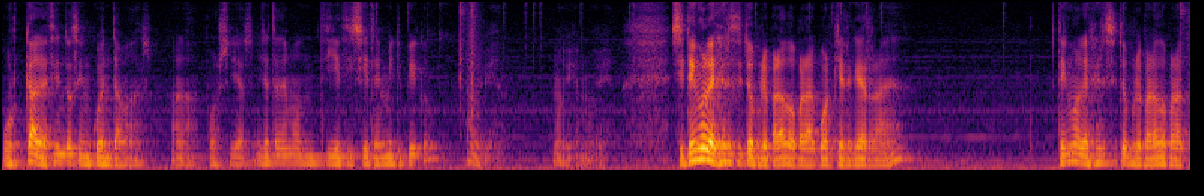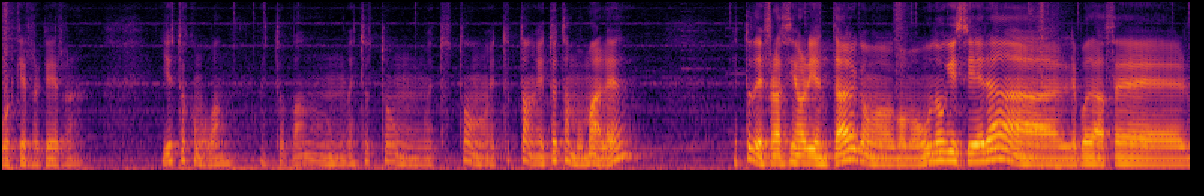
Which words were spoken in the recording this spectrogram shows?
Urcale, 150 más. Pues ya, ya tenemos 17.000 y pico. Muy bien, muy bien, muy bien. Si tengo el ejército preparado para cualquier guerra, ¿eh? Tengo el ejército preparado para cualquier guerra. ¿Y estos cómo van? Estos van... Estos están... Estos están... Estos están, estos están muy mal, ¿eh? Esto de Francia Oriental, como, como uno quisiera, le puede hacer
